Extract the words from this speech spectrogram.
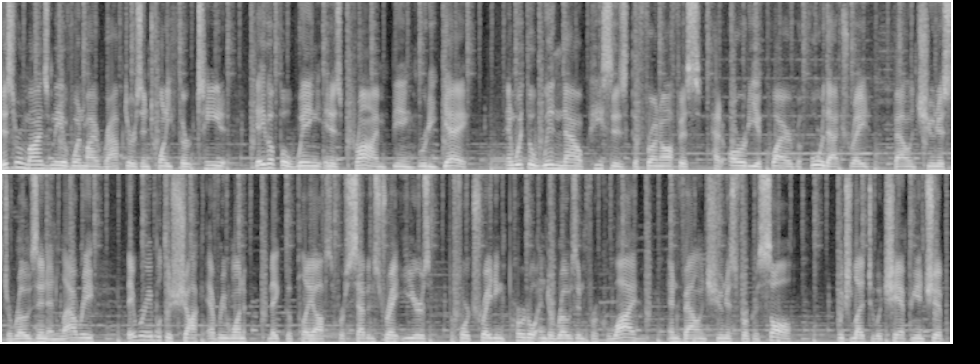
This reminds me of when my Raptors in 2013 gave up a wing in his prime, being Rudy Gay, and with the win now pieces the front office had already acquired before that trade, Valanciunas, DeRozan, and Lowry, they were able to shock everyone, make the playoffs for seven straight years before trading Poeltl and DeRozan for Kawhi and Valanciunas for Gasol, which led to a championship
